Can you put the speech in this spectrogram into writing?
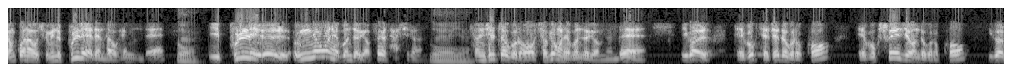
정권하고 주민을 분리해야 된다고 했는데 예, 이 분리를 응용을 해본 적이 없어요 사실은 예, 예. 현실적으로 적용을 해본 적이 없는데 이걸 대북 제재도 그렇고 대북 수혜 지원도 그렇고 이걸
